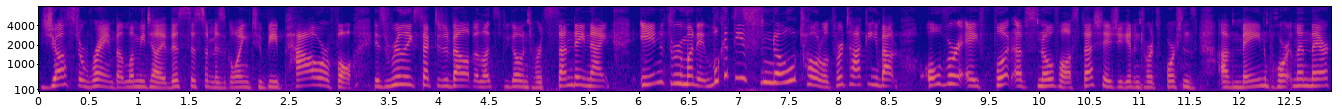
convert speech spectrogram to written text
just rain. But let me tell you, this system is going to be powerful. It's really expected to develop. It looks to be going towards Sunday night in through Monday. Look at these snow totals. We're talking about over a foot of snowfall, especially as you get in towards portions of Maine, Portland there.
